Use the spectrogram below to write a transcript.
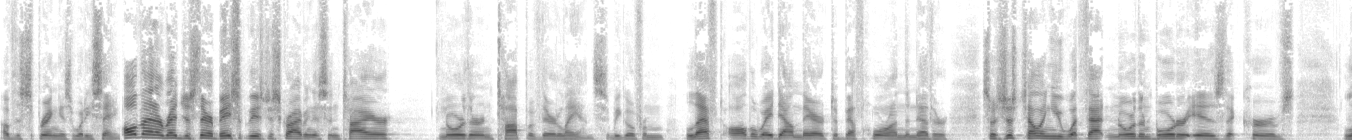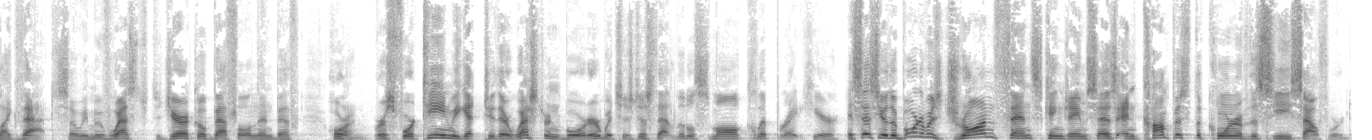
of the spring is what he's saying. All that I read just there basically is describing this entire northern top of their lands. We go from left all the way down there to Beth Horon, the nether. So it's just telling you what that northern border is that curves like that. So we move west to Jericho, Bethel, and then Beth Horon. Verse 14, we get to their western border, which is just that little small clip right here. It says here, the border was drawn thence, King James says, and compassed the corner of the sea southward.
